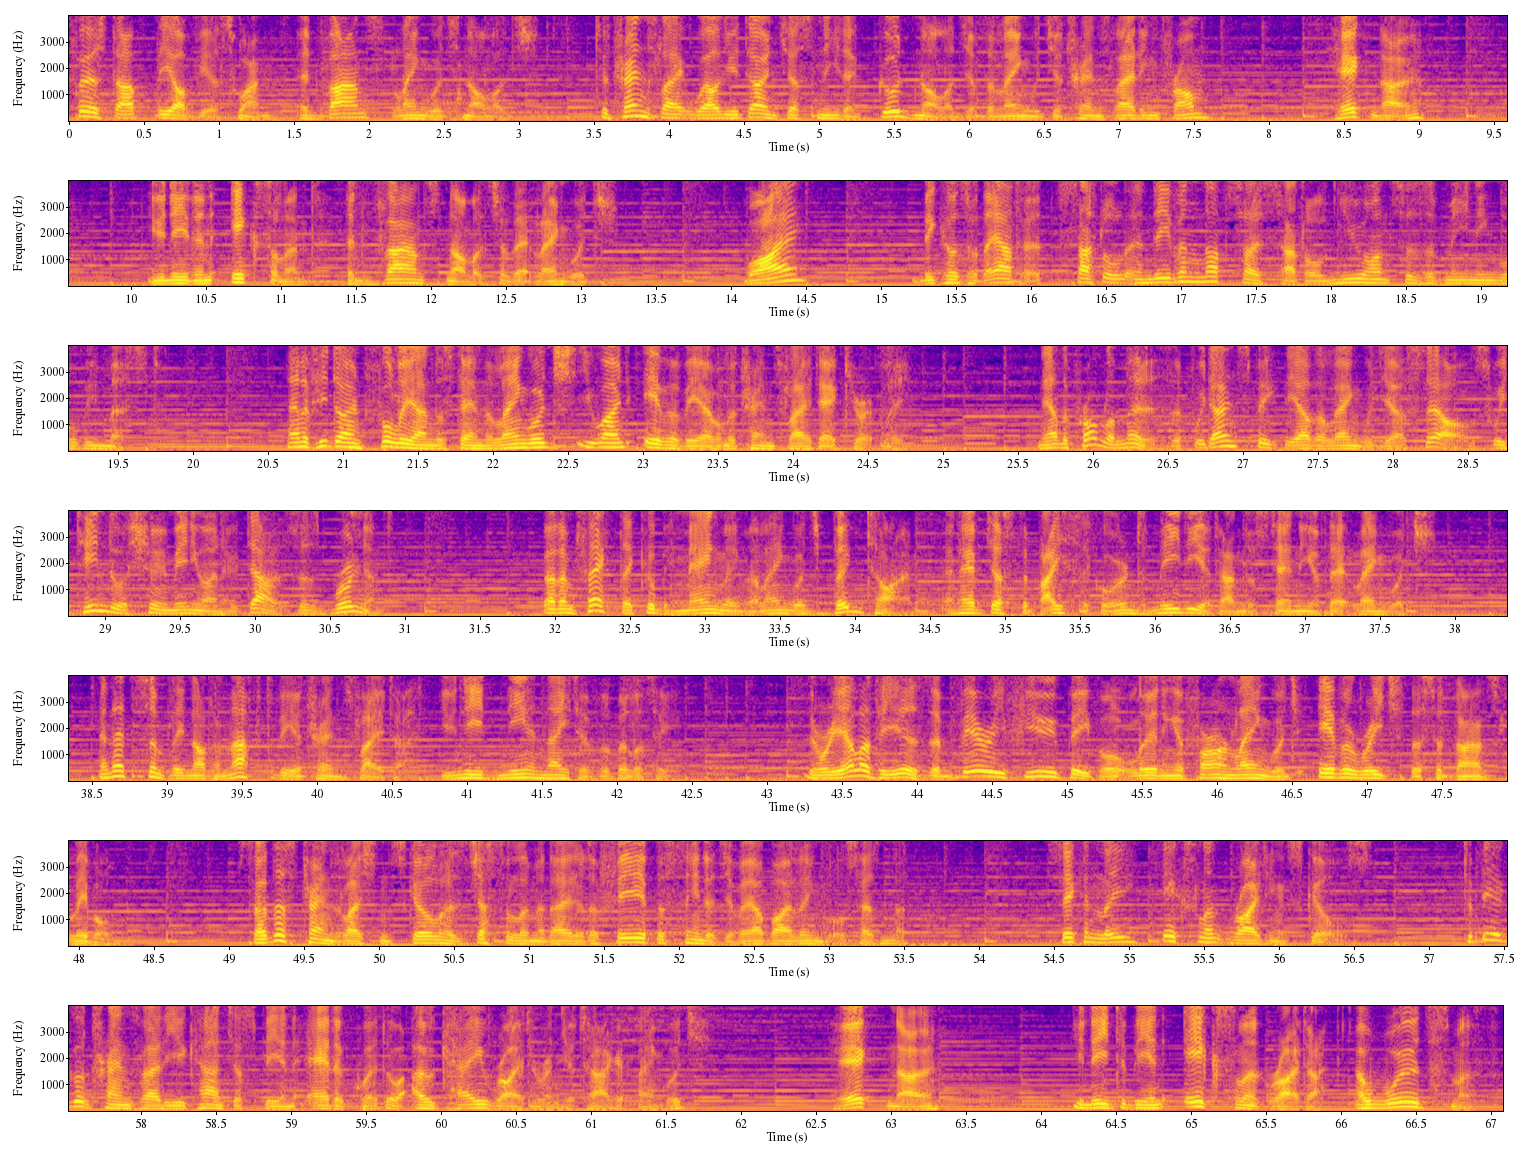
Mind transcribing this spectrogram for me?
First up, the obvious one advanced language knowledge. To translate well, you don't just need a good knowledge of the language you're translating from. Heck no. You need an excellent, advanced knowledge of that language. Why? Because without it, subtle and even not so subtle nuances of meaning will be missed. And if you don't fully understand the language, you won't ever be able to translate accurately. Now the problem is, if we don't speak the other language ourselves, we tend to assume anyone who does is brilliant. But in fact, they could be mangling the language big time and have just a basic or intermediate understanding of that language. And that's simply not enough to be a translator. You need near native ability. The reality is that very few people learning a foreign language ever reach this advanced level. So this translation skill has just eliminated a fair percentage of our bilinguals, hasn't it? Secondly, excellent writing skills. To be a good translator, you can't just be an adequate or okay writer in your target language. Heck no. You need to be an excellent writer, a wordsmith.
